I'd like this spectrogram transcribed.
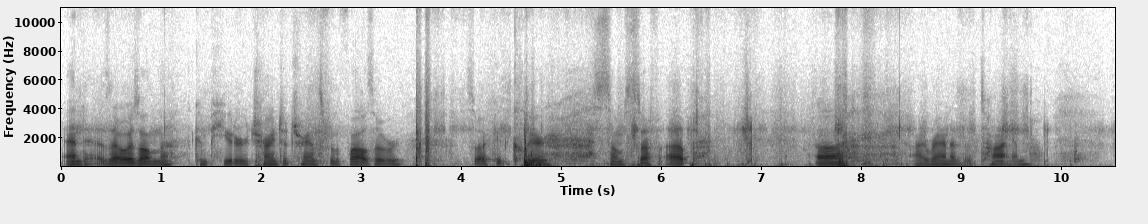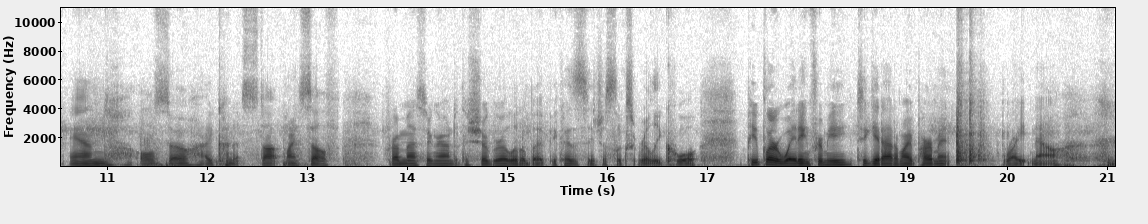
and as I was on the computer trying to transfer the files over so I could clear some stuff up, uh, I ran out of time, and also I couldn't stop myself from messing around with the sugar a little bit because it just looks really cool. People are waiting for me to get out of my apartment right now.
